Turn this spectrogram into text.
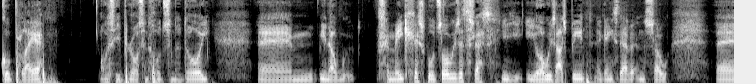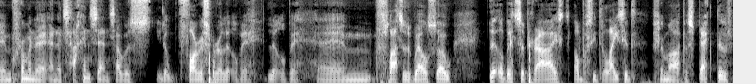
good player. Obviously brought in Hudson Odoi. Um, you know, for me, Chris Wood's always a threat. He, he always has been against Everton. So, um, from an, an, attacking sense, I was, you know, Forest were a little bit, little bit um, flat as well. So, a little bit surprised. Obviously, delighted from our perspective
